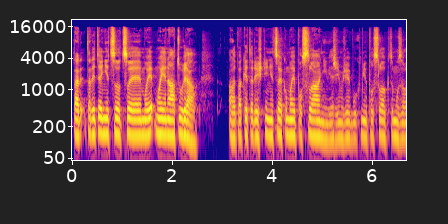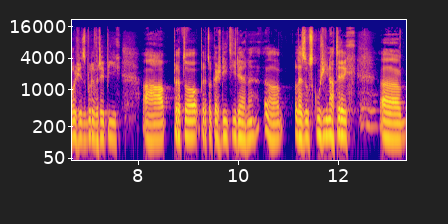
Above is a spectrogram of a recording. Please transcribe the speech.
tady, tady to je něco, co je moje, moje nátura. Ale pak je tady ještě něco jako moje poslání. Věřím, že Bůh mě poslal k tomu založit zbor v řepích a proto, proto každý týden uh, lezu z kůží na trh, uh,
